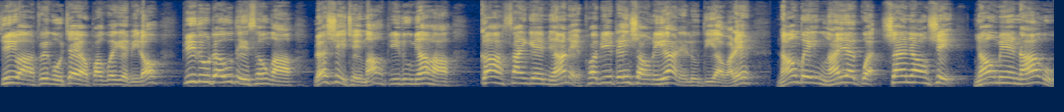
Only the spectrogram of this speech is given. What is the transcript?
ကြေးရွာအတွင်းကိုကြောက်ရောက်ပောက်ကွဲခဲ့ပြီးတော့ပြည်သူတအုပ်သေးဆုံးကလက်ရှိချိန်မှာပြည်သူများဟာကားဆိုင်ကယ်များနဲ့ထွက်ပြေးတိမ်းရှောင်နေရတယ်လို့သိရပါတယ်။နောင်ပိန်9ရက်ကွက်ရှမ်းချောင်းရှိညောင်ပင်နားကို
